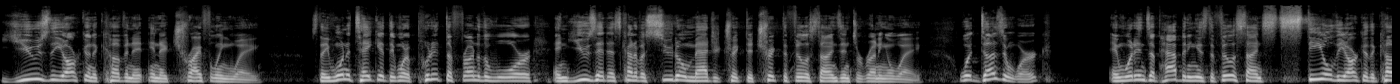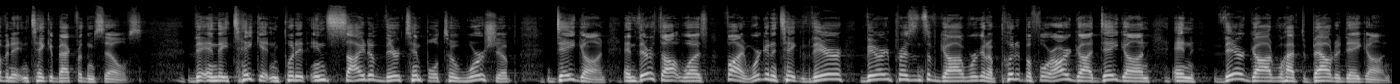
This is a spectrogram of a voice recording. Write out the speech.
use the Ark of the Covenant in a trifling way. So they want to take it, they want to put it at the front of the war and use it as kind of a pseudo magic trick to trick the Philistines into running away. What doesn't work, and what ends up happening is the Philistines steal the Ark of the Covenant and take it back for themselves and they take it and put it inside of their temple to worship Dagon. And their thought was, fine, we're going to take their very presence of God, we're going to put it before our God, Dagon, and their God will have to bow to Dagon.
